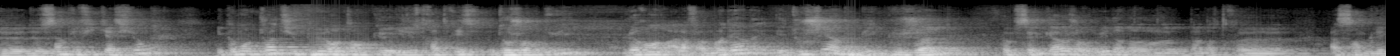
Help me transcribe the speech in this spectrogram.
de, simplification Et comment toi, tu peux, en tant qu'illustratrice d'aujourd'hui, le rendre à la fois moderne et toucher un public plus jeune, comme c'est le cas aujourd'hui dans, dans, notre euh, assemblée?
